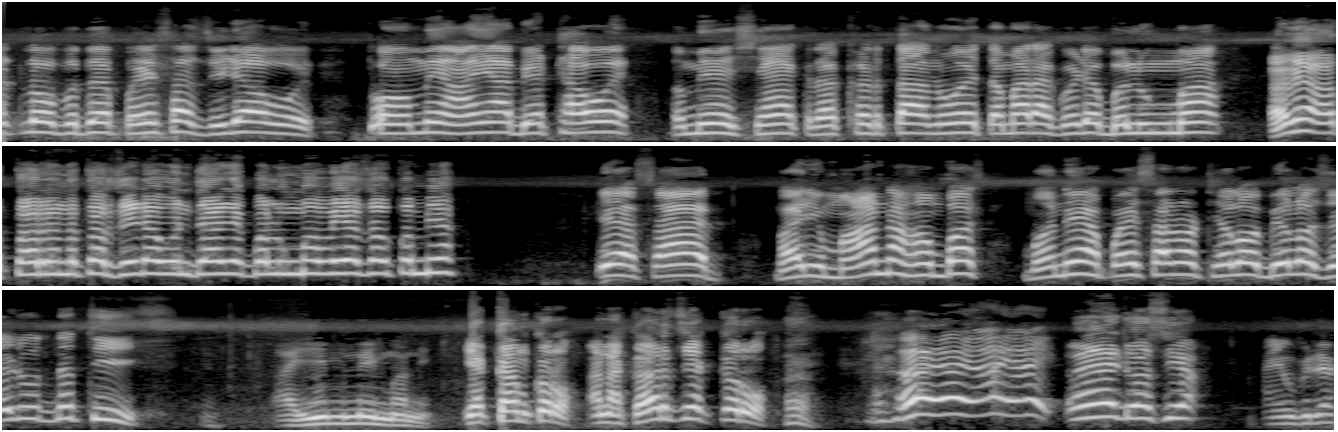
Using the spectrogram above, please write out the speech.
એટલો બધા પૈસા જીડ્યા હોય તો અમે અહીંયા બેઠા હોય અમે ક્યાંક રખડતા ન હોય તમારા ઘોડે બલુંગમાં હવે અત્યારે ને અત્યારે જેડા હોય ને ડાયરેક્ટ બલુંગમાં વયા જાવ તમે? એ સાહેબ મારી માના હંબસ મને પૈસાનો ઠેલો બેલો જડ્યું જ નથી. આ એમ નહીં મને. એક કામ કરો આના ઘર ચેક કરો. એ ડોસી અહીં ઊભી રહે.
